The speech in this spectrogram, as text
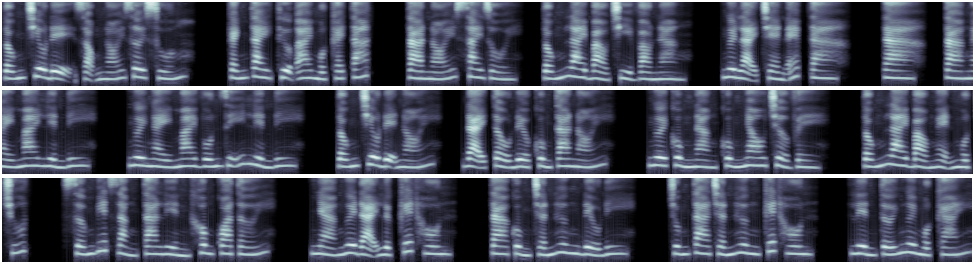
Tống chiêu đệ giọng nói rơi xuống, cánh tay thượng ai một cái tát, ta nói sai rồi, Tống Lai bảo chỉ vào nàng, ngươi lại chèn ép ta, Ta, ta ngày mai liền đi. Ngươi ngày mai vốn dĩ liền đi. Tống chiêu đệ nói, đại tẩu đều cùng ta nói. Ngươi cùng nàng cùng nhau trở về. Tống lai bảo nghẹn một chút. Sớm biết rằng ta liền không qua tới. Nhà ngươi đại lực kết hôn. Ta cùng Trấn Hưng đều đi. Chúng ta Trấn Hưng kết hôn. Liền tới ngươi một cái.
